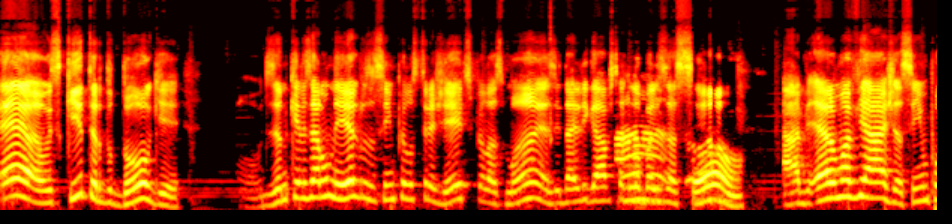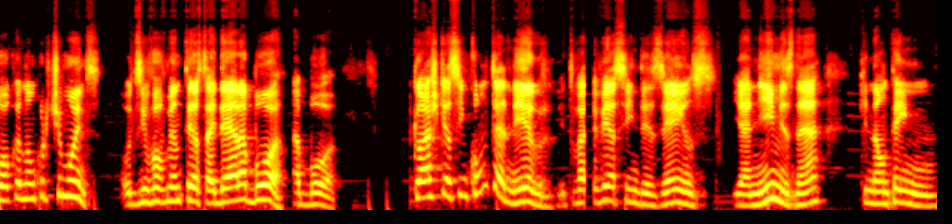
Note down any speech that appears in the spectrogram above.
É, o Skitter do Doug, dizendo que eles eram negros, assim, pelos trejeitos, pelas manhas, e daí ligava-se à Ah, globalização, sabe? Era uma viagem, assim, um pouco eu não curti muito o desenvolvimento do texto. A ideia era boa, era boa. Porque eu acho que, assim, como tu é negro, e tu vai ver, assim, desenhos e animes, né, que não tem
